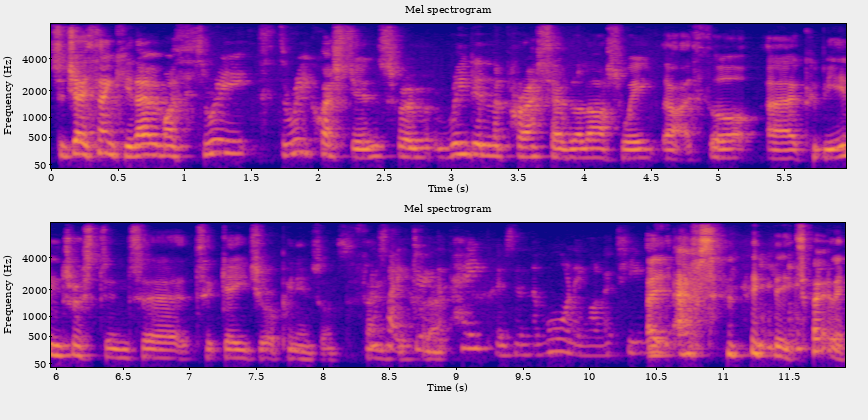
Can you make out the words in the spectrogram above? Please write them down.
So Joe, thank you. They were my three three questions from reading the press over the last week that I thought uh, could be interesting to, to gauge your opinions on. So thank it's like for doing the papers in the morning on a TV. Uh, absolutely, totally.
